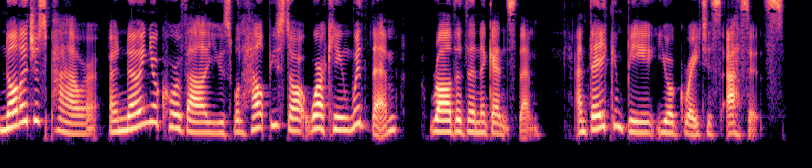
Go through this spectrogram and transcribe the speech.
knowledge is power, and knowing your core values will help you start working with them rather than against them, and they can be your greatest assets.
